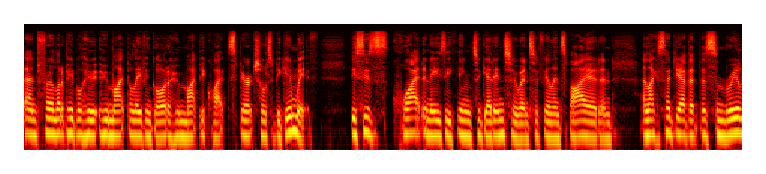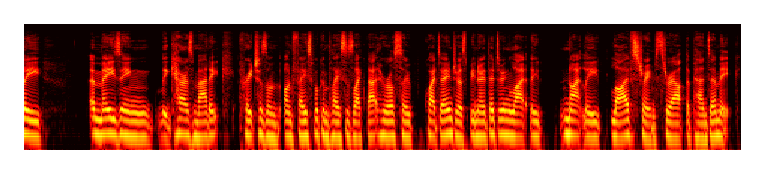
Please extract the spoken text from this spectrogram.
And for a lot of people who, who might believe in God or who might be quite spiritual to begin with, this is quite an easy thing to get into and to feel inspired. And and like I said, yeah, that there's some really amazingly charismatic preachers on, on Facebook and places like that who are also quite dangerous. But, you know, they're doing lightly nightly live streams throughout the pandemic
